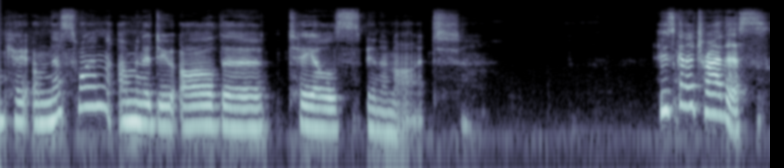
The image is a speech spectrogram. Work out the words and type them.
Okay, on this one, I'm going to do all the tails in a knot. Who's going to try this?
